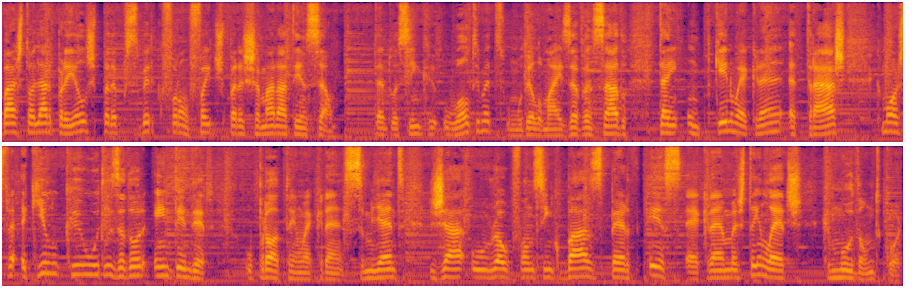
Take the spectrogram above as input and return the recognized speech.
basta olhar para eles para perceber que foram feitos para chamar a atenção. Tanto assim que o Ultimate, o modelo mais avançado, tem um pequeno ecrã atrás que mostra aquilo que o utilizador entender. O Pro tem um ecrã semelhante, já o Rogue Phone 5 base perde esse ecrã, mas tem LEDs que mudam de cor.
